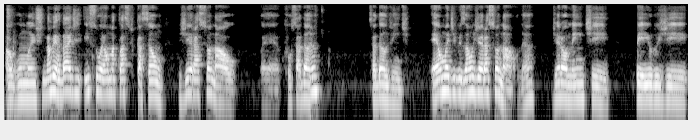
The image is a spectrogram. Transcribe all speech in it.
algumas. Na verdade, isso é uma classificação geracional. É, foi Saddam, Saddam 20. É uma divisão geracional, né? Geralmente, períodos de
